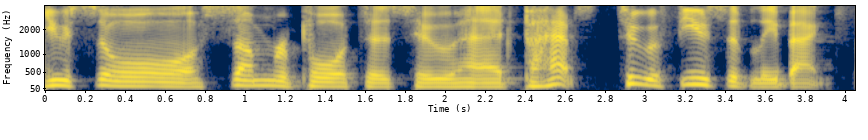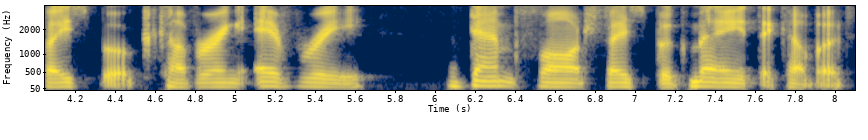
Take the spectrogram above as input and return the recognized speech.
you saw some reporters who had perhaps too effusively backed Facebook covering every damp fart Facebook made they covered.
